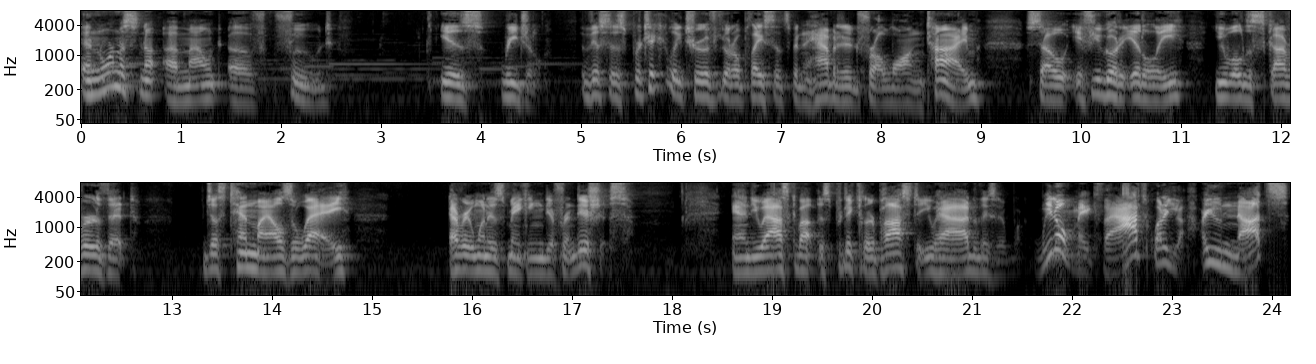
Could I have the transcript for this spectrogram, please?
Enormous no- amount of food is regional. This is particularly true if you go to a place that's been inhabited for a long time. So, if you go to Italy, you will discover that just 10 miles away, everyone is making different dishes and you ask about this particular pasta you had, and they say, "We don't make that. What are you? Are you nuts?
